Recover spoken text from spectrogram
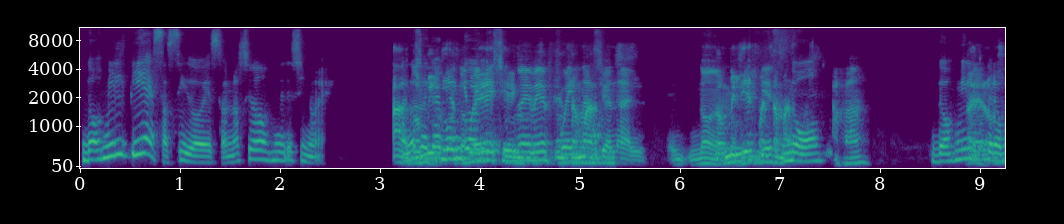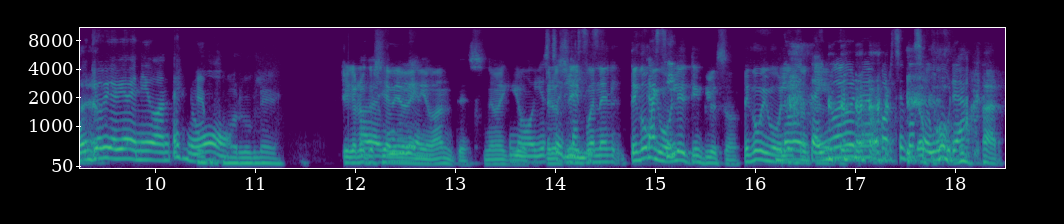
2010 ha sido eso, no ha sido 2019. Ah, no 2019 fue nacional. No, 2010 fue No. Ajá. 2000, pero Bon Jovi había venido antes, no. Yo creo A que ver, sí había venido antes, no me No, equivoco. yo Pero sí, fue en casi- el- tengo mi boleto incluso. Tengo mi boleto. acá. 99,9% Lo puedo segura buscar.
